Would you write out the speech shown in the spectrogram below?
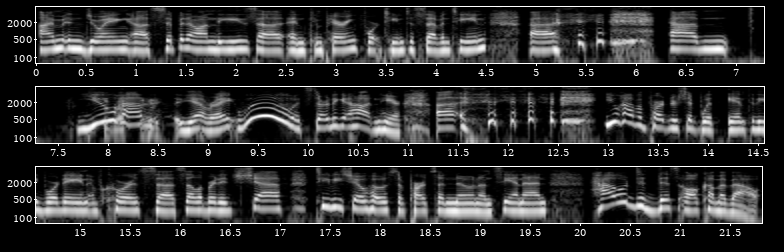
I'm enjoying uh, sipping on these uh, and comparing 14 to 17. Uh, um, you have, day. yeah, right. Woo! It's starting to get hot in here. Uh, you have a partnership with Anthony Bourdain, of course, uh, celebrated chef, TV show host of Parts Unknown on CNN. How did this all come about?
